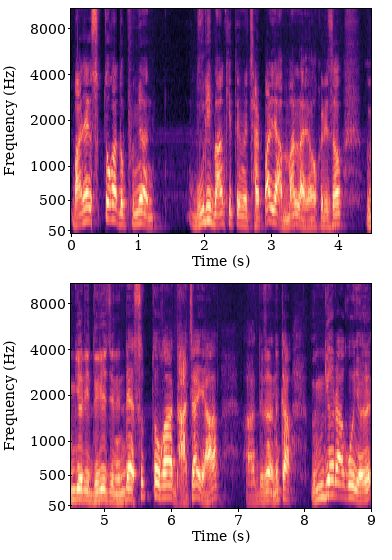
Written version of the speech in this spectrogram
만약에 습도가 높으면 물이 많기 때문에 잘 빨리 안 말라요. 그래서 응결이 느려지는데 습도가 낮아야 아, 늘어나. 그러니까 응결하고 여,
